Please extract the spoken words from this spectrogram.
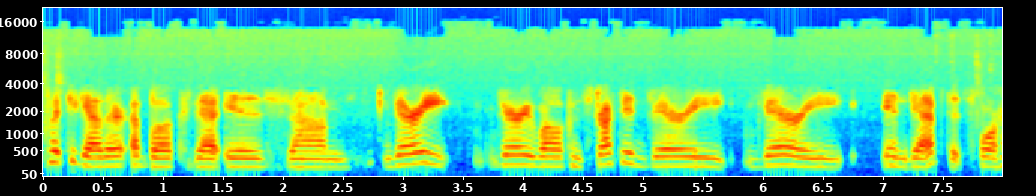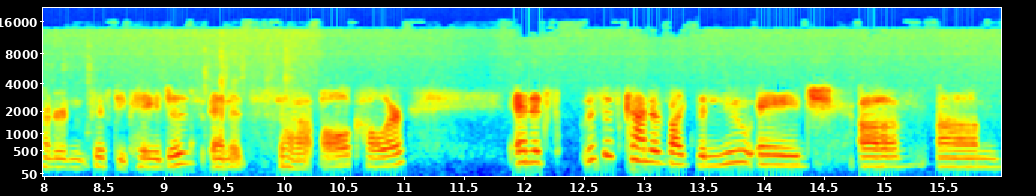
put together a book that is um, very, very well constructed, very, very in depth. It's 450 pages, and it's uh, all color, and it's this is kind of like the new age of um,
